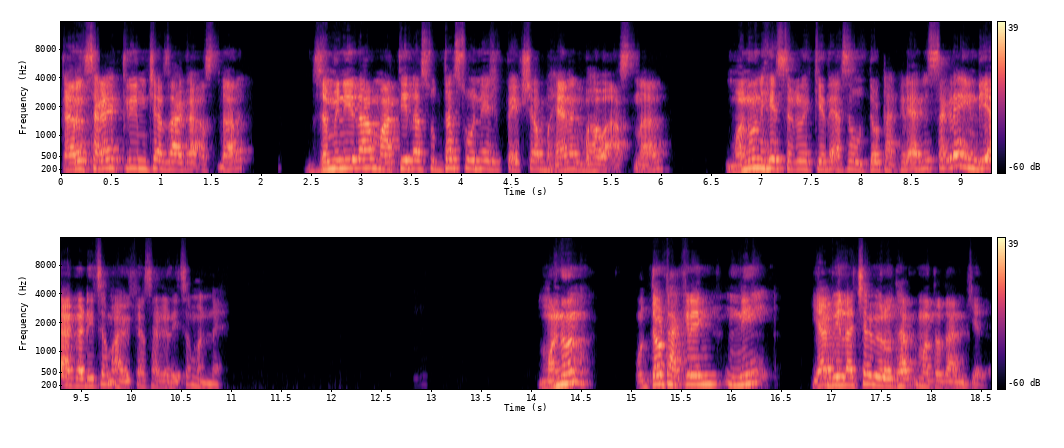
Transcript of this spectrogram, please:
कारण सगळ्या क्रीमच्या जागा असणार. जमिनीला मातीला सुद्धा सोन्यापेक्षा भयानक भाव असणार. म्हणून हे सगळं केले असं उद्धव ठाकरे आणि सगळ्या इंडिया आघाडीचं महाविकास आघाडीचं म्हणणं आहे. म्हणून उद्धव ठाकरेंनी या बिलाच्या विरोधात मतदान केलं.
